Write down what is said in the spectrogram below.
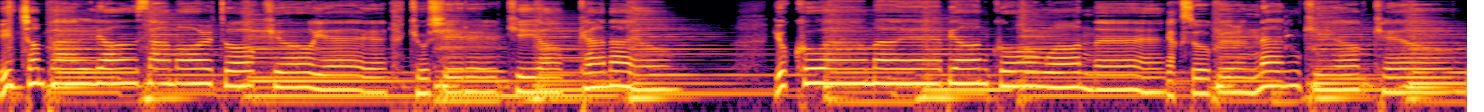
2008년 3월 도쿄의 교실을 기억하나요? 요코하마의 변공원에 약속을 난 기억해요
